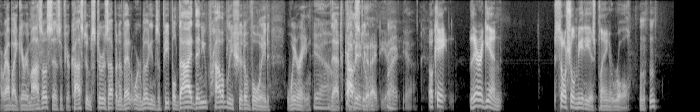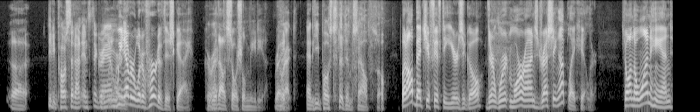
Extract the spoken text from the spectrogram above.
Uh, rabbi Gary Mazzo says if your costume stirs up an event where millions of people died, then you probably should avoid wearing Yeah. that Probably costume. a good idea. Right. Yeah. Okay, there again, social media is playing a role. Did he post it on Instagram? we or- never would have heard of this guy Correct. without social media, right? Correct. And he posted it himself. So But I'll bet you 50 years ago, there weren't morons dressing up like Hitler. So on the one hand,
